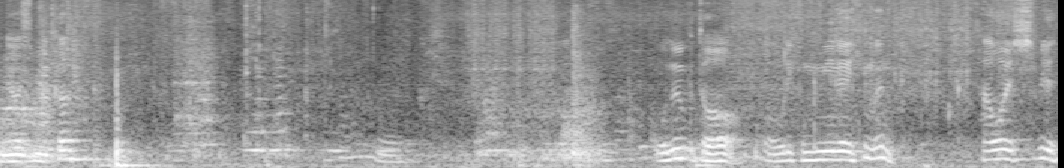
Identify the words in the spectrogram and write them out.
안녕하십니까? 오늘부터 우리 국민의힘은 4월 10일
